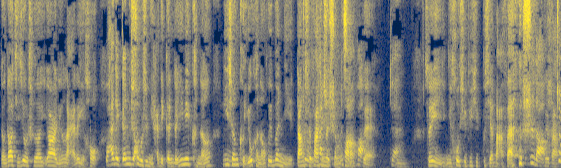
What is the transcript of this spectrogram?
等到急救车幺二零来了以后，我还得跟着，是不是你还得跟着？因为可能医生可有可能会问你当时发生的他是什么况，情况对，对。嗯，所以你后续必须不嫌麻烦。是的，对吧就，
